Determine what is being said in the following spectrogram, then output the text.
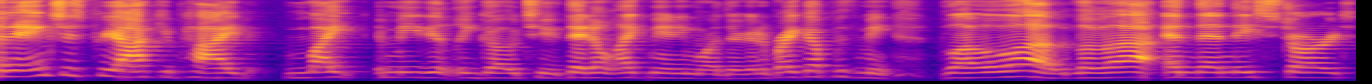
an anxious preoccupied might immediately go to they don't like me anymore. They're going to break up with me. Blah blah blah blah blah and then they start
